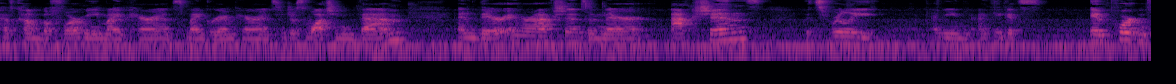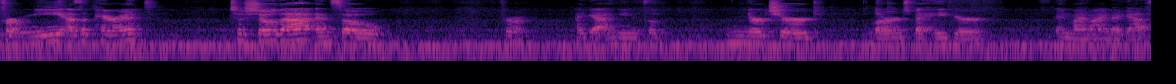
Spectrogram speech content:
have come before me, my parents, my grandparents, and just watching them and their interactions and their actions, it's really I mean, I think it's important for me as a parent to show that and so for I get I mean it's a nurtured learned behavior in my mind I guess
